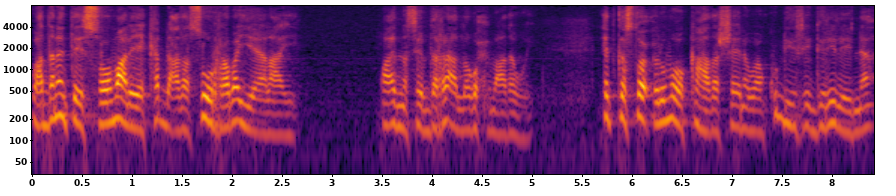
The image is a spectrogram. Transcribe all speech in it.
haddana intay soomaaliya ka dhacda suu raba yeelaaye waa nasiib darre aada looga xumaada wey cid kastoo culummoo ka hadashayna waan ku dhiirigelinaynaa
